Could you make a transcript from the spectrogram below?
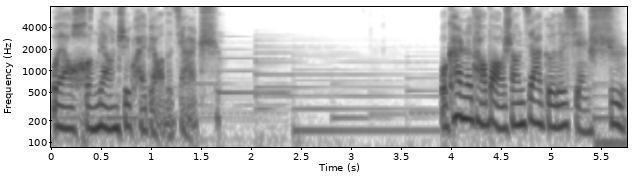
我要衡量这块表的价值。我看着淘宝上价格的显示，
